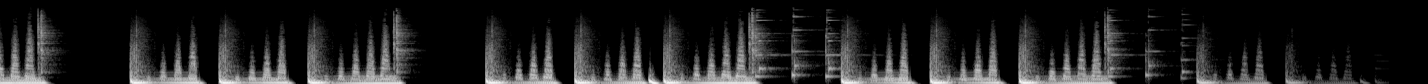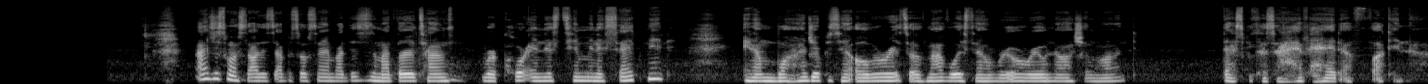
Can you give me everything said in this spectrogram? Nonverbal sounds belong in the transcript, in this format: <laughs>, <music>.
I just want to start this episode saying about this is my third time recording this 10 minute segment and I'm 100% over it. So if my voice sounds real, real nonchalant, that's because I have had a fuck enough.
